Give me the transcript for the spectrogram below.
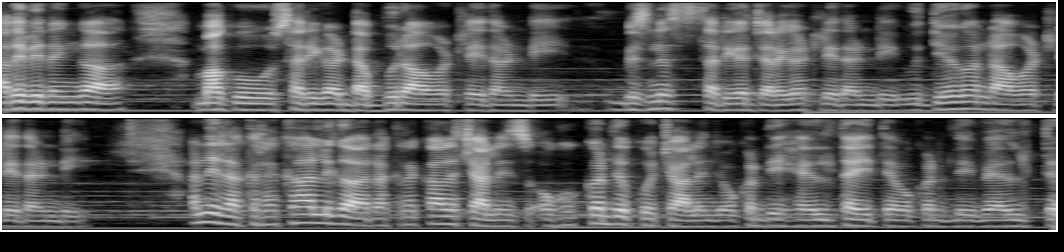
అదేవిధంగా మాకు సరిగా డబ్బు రావట్లేదండి బిజినెస్ సరిగా జరగట్లేదండి ఉద్యోగం రావట్లేదండి అని రకరకాలుగా రకరకాల ఛాలెంజెస్ ఒక్కొక్కరిది ఒక్కో ఛాలెంజ్ ఒకరిది హెల్త్ అయితే ఒకరిది వెల్త్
